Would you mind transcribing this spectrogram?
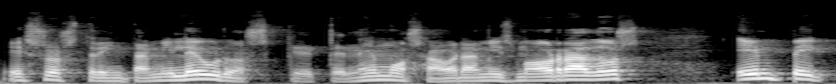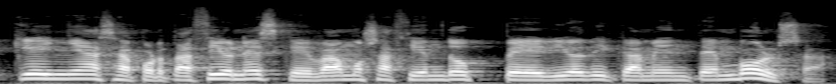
esos 30.000 euros que tenemos ahora mismo ahorrados en pequeñas aportaciones que vamos haciendo periódicamente en bolsa.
